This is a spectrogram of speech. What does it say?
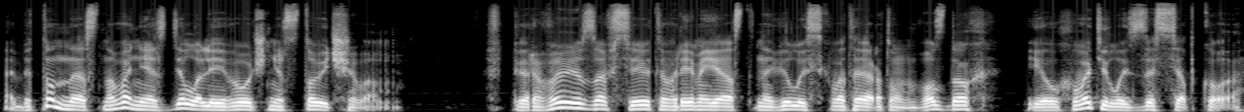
а бетонные основания сделали его очень устойчивым. Впервые за все это время я остановилась, хватая ртом воздух, и ухватилась за сетку.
